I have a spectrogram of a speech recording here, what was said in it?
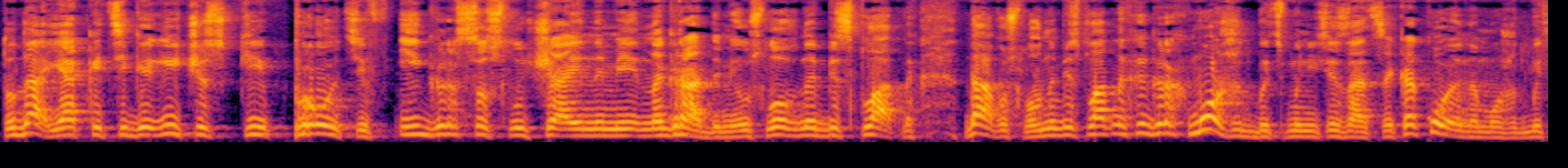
то да, я категорически против игр со случайными наградами, условно-бесплатных. Да, в условно-бесплатных играх может быть монетизация. Какой она может быть?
